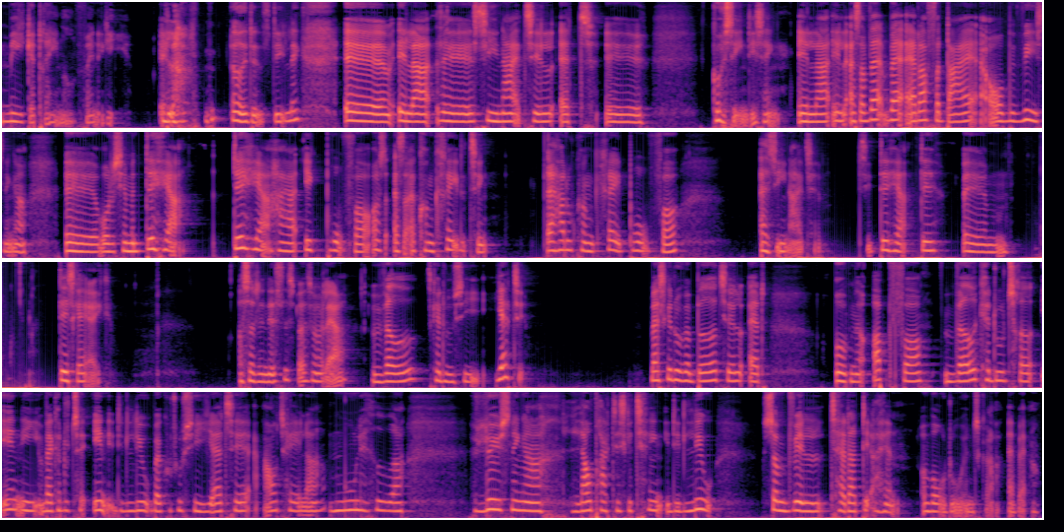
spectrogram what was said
mega drænet for energi. Eller noget i den stil, ikke? Øh, eller øh, sige nej til at øh, gå sent i seng. Eller, eller altså, hvad, hvad er der for dig af overbevisninger, øh, hvor du siger, men det her, det her har jeg ikke brug for, også, altså af konkrete ting. Hvad har du konkret brug for at sige nej til? Sige, det her, det, Øhm, det skal jeg ikke. Og så det næste spørgsmål er, hvad skal du sige ja til? Hvad skal du være bedre til at åbne op for? Hvad kan du træde ind i? Hvad kan du tage ind i dit liv? Hvad kan du sige ja til aftaler, muligheder, løsninger, lavpraktiske ting i dit liv, som vil tage dig derhen, og hvor du ønsker at være?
